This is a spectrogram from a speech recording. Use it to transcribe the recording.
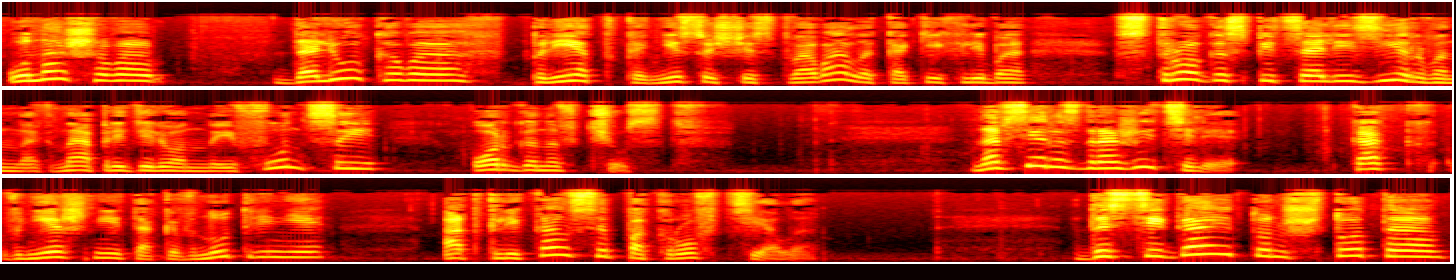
У нашего далекого предка не существовало каких-либо строго специализированных на определенные функции органов чувств. На все раздражители, как внешние, так и внутренние, откликался покров тела. Достигает он что-то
